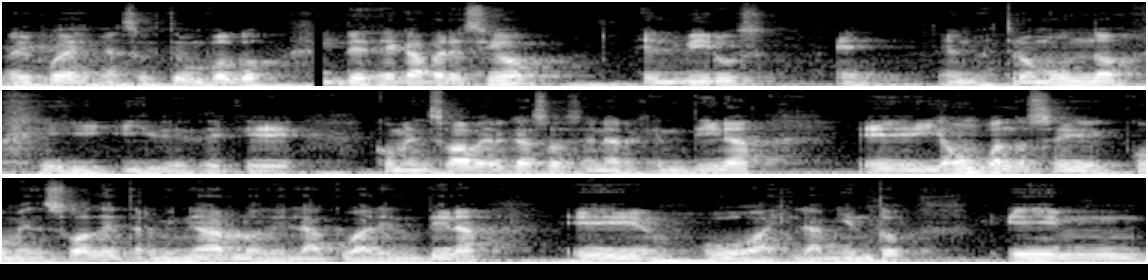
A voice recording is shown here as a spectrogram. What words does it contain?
el jueves me asusté un poco. Desde que apareció el virus en, en nuestro mundo y, y desde que comenzó a haber casos en Argentina, eh, y aún cuando se comenzó a determinar lo de la cuarentena eh, o aislamiento, en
